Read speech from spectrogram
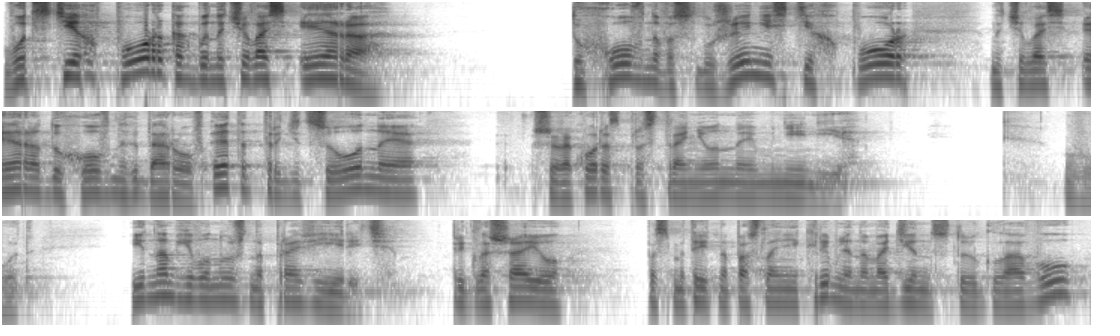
Вот с тех пор как бы началась эра духовного служения, с тех пор началась эра духовных даров. Это традиционное, широко распространенное мнение. Вот и нам его нужно проверить. Приглашаю посмотреть на послание к римлянам 11 главу,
